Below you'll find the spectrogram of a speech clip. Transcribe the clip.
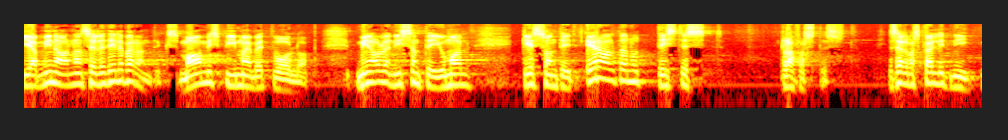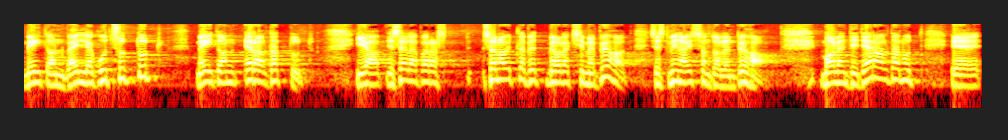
ja mina annan selle teile pärandiks, maa, mis piima ja vett voolab. mina olen issand teie Jumal, kes on teid eraldanud teistest rahvastest. Ja sellepärast, kallid, nii, meid on välja kutsutud, meid on eraldatud. Ja, ja sellepärast sõna ütleb, et me oleksime pühad, sest mina, issand, olen püha. ma olen teid eraldanud eh,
